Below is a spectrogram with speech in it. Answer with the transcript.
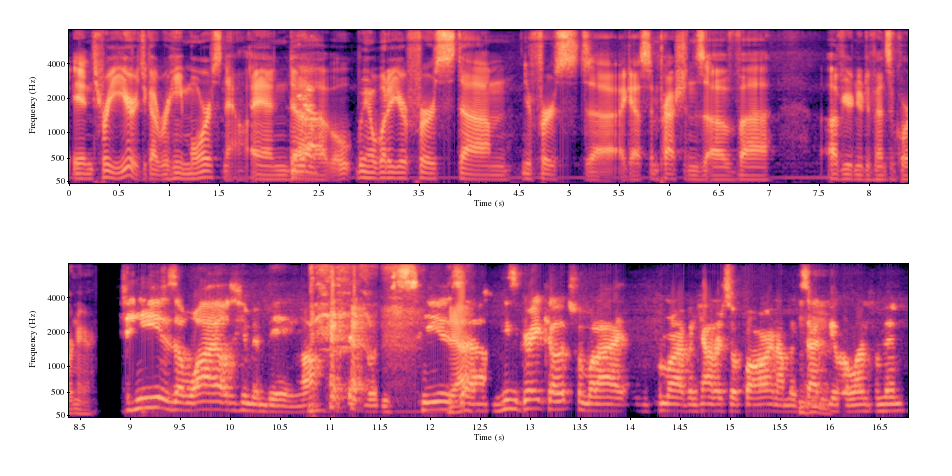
in three years. You got Raheem Morris now, and yeah. uh, you know what are your first um, your first uh, I guess impressions of uh, of your new defensive coordinator? He is a wild human being. he is yeah. Um, he's a great coach from what I from what I've encountered so far, and I'm excited mm-hmm. to be able to learn from him.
